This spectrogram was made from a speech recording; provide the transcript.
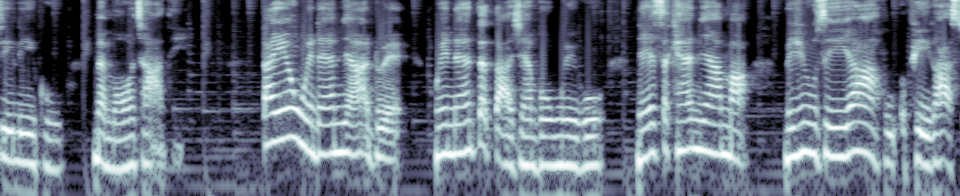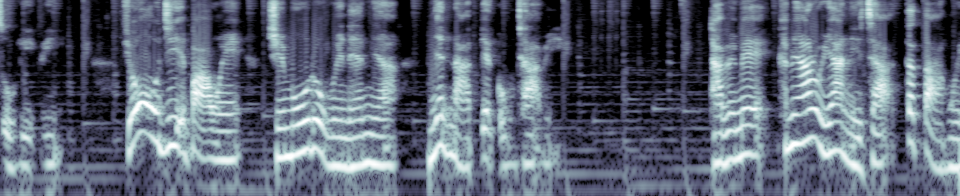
ကြေးလေးကိုမမောကြသည်တိုင်းရုံးဝန်ထမ်းများအတွက်ဝန်ထမ်းသက်တာရန်ပုံငွေကိုနေစခန်းများမှမယူစေရဟုအဖေကဆိုလိပြီရုံးအုပ်ကြီးအပါဝင်ရင်မိုးတို့ဝန်ထမ်းများမျက်နာပြက်ကုန်ကြပြီဒါပေမဲ့ခမားတို့ရနေကြသက်တာငွေ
